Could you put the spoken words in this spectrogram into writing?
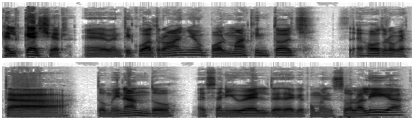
el catcher, de 24 años, Paul McIntosh, es otro que está dominando ese nivel desde que comenzó la liga.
